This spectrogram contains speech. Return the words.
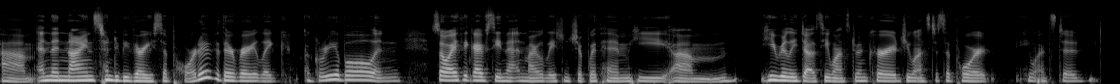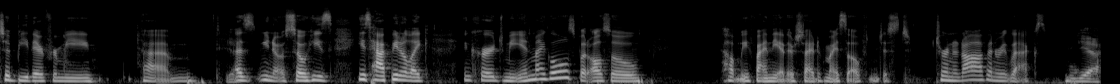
Um, and then nines tend to be very supportive. They're very like agreeable. And so i think i've seen that in my relationship with him. He um, he really does. He wants to encourage. He wants to support. He wants to to be there for me um, as you know so he's he's happy to like encourage me in my goals but also help me find the other side of myself and just turn it off and relax Yeah.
